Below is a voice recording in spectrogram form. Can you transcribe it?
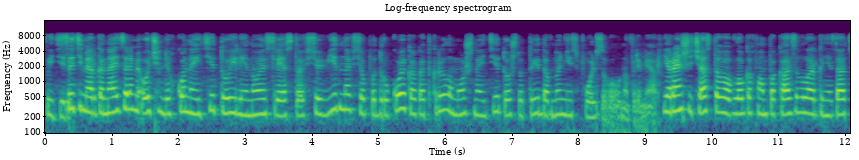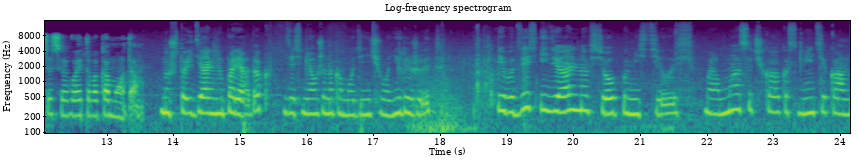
выделить. С этими органайзерами очень легко найти то или иное средство. Все видно, все под рукой. Как открыла, можешь найти то, что ты давно не использовал, например. Я раньше часто во влогах вам показывала организацию своего этого комода. Ну что, идеальный порядок. Здесь у меня уже на комоде ничего не лежит. И вот здесь идеально все поместилось. Моя масочка, косметика,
